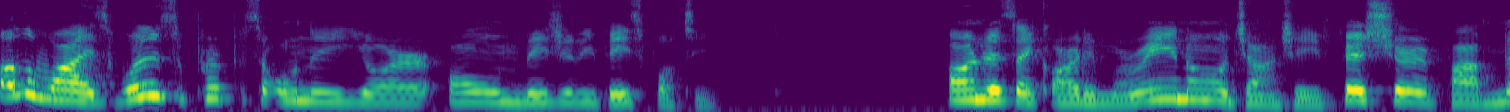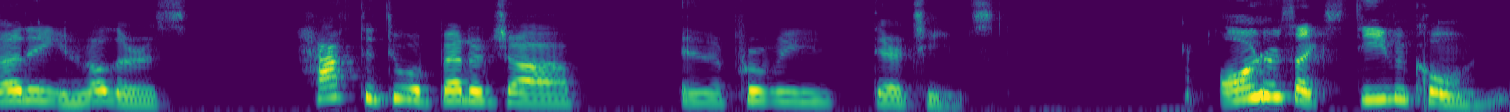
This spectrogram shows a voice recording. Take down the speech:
Otherwise, what is the purpose of owning your own Major League Baseball team? Owners like Artie Moreno, John J. Fisher, Bob Nutting, and others have to do a better job in improving their teams. Owners like Steven Cohen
